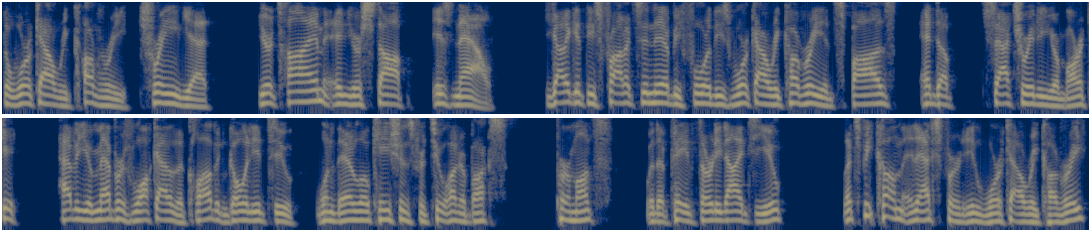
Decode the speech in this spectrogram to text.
the workout recovery train yet, your time and your stop is now. You got to get these products in there before these workout recovery and spas end up saturating your market, having your members walk out of the club and going into one of their locations for 200 bucks per month where they're paying 39 to you. Let's become an expert in workout recovery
